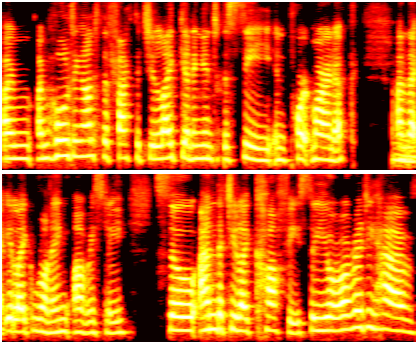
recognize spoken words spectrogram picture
I'm I'm holding on to the fact that you like getting into the sea in Portmarnock, mm. and that you like running, obviously. So and that you like coffee. So you already have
